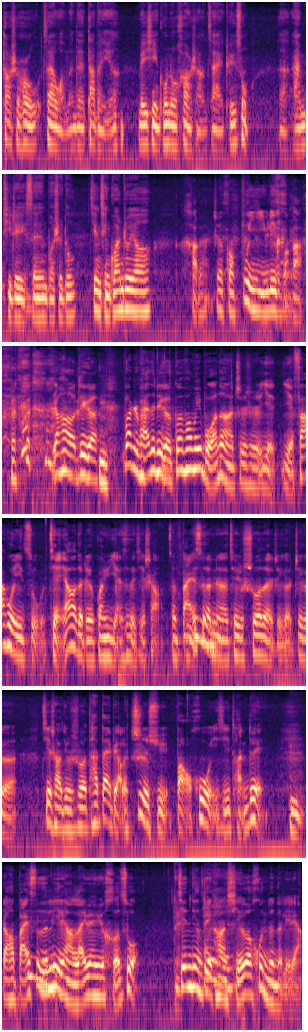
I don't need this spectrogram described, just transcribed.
到时候在我们的大本营微信公众号上再推送。呃，MTG CN 博士都，敬请关注哟。好的，这个广不遗余力的广告。然后这个万智牌的这个官方微博呢，这是也也发过一组简要的这个关于颜色的介绍。在白色呢，它就说的这个这个介绍就是说它代表了秩序、保护以及团队。嗯，然后白色的力量来源于合作，坚定对抗邪恶混沌的力量。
